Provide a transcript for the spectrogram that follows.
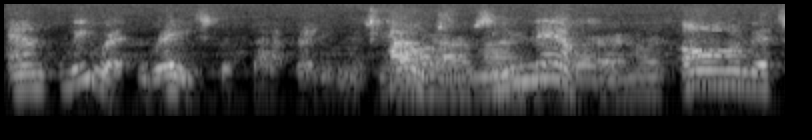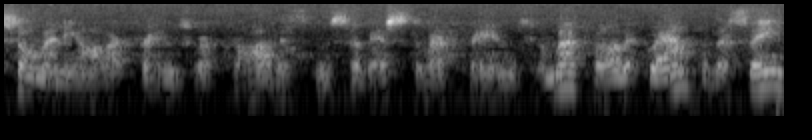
And we were raised with that right in this house. Never. Oh, we had so many. All our friends were Protestants, the best of our friends. And my father, Grandpa, the same.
